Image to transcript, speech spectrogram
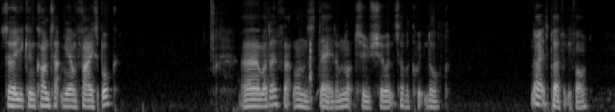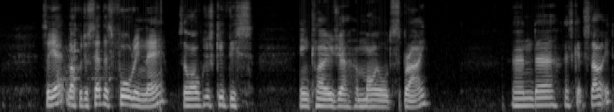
so you can contact me on Facebook. Um, I don't know if that one's dead. I'm not too sure. Let's have a quick look. No it's perfectly fine so yeah, like I just said, there's four in there. So I'll just give this enclosure a mild spray. And uh, let's get started.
